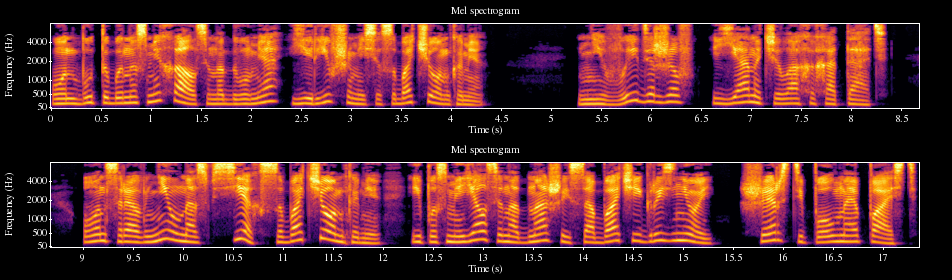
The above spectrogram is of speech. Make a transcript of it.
он будто бы насмехался над двумя ярившимися собачонками. Не выдержав, я начала хохотать. Он сравнил нас всех с собачонками и посмеялся над нашей собачьей грызнёй, шерсти полная пасть.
